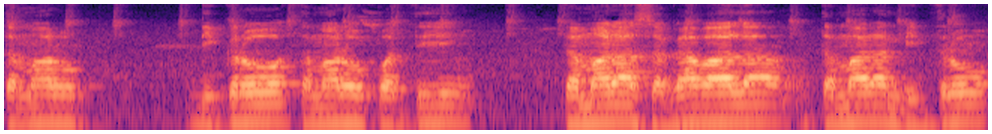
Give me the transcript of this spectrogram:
તમારો દીકરો, તમારો પતિ, તમારા સગાવાલા, તમારા મિત્રો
